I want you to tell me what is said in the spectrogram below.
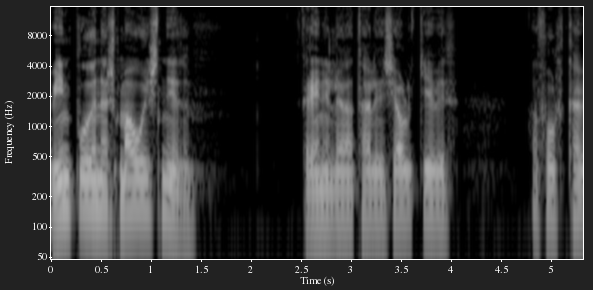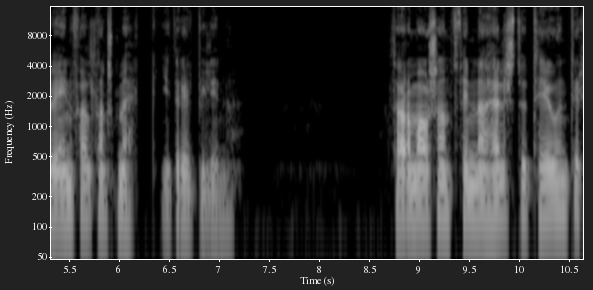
Vínbúðin er smá í sniðum. Greinilega taliði sjálfgefið að fólk hafi einfaldan smekk í dreifbílinu. Þar má samt finna helstu tegundir.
